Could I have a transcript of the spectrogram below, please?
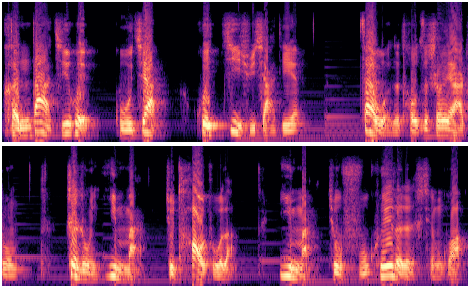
很大机会股价会继续下跌。在我的投资生涯中，这种一买就套住了，一买就浮亏了的情况，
